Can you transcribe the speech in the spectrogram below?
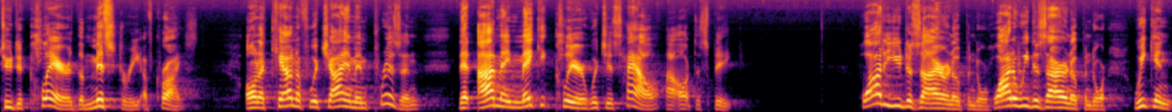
to declare the mystery of Christ, on account of which I am in prison, that I may make it clear which is how I ought to speak. Why do you desire an open door? Why do we desire an open door? We can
